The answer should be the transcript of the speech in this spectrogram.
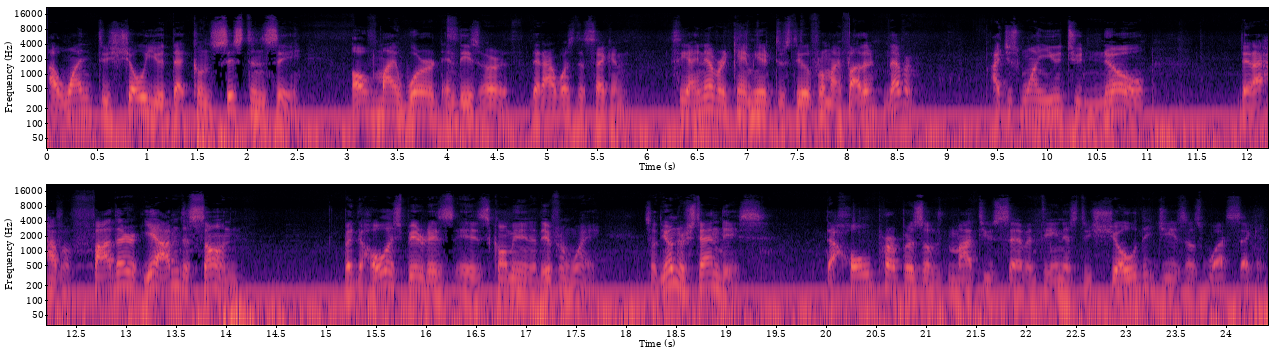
I want to show you that consistency of my word in this earth that I was the second. See, I never came here to steal from my father. Never. I just want you to know that I have a father. Yeah, I'm the son. But the Holy Spirit is, is coming in a different way. So do you understand this? The whole purpose of Matthew 17 is to show that Jesus was second.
